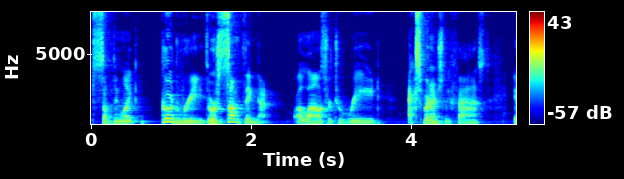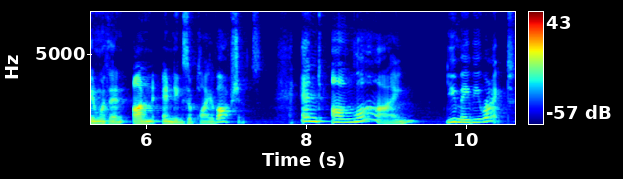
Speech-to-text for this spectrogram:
something like Goodreads or something that allows her to read exponentially fast and with an unending supply of options. And online, you may be right.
